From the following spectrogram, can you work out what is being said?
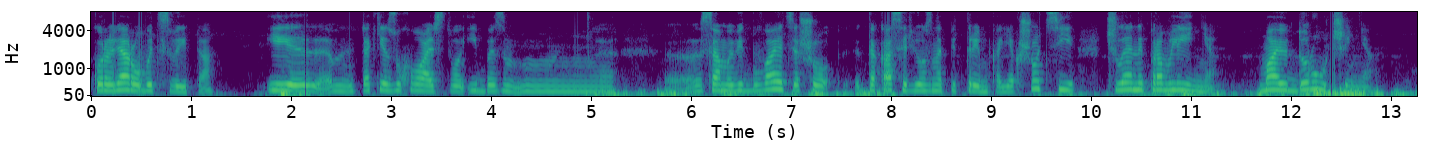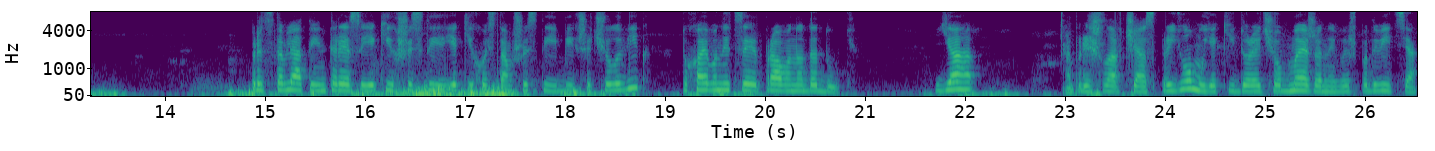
короля робить свита. І ем, таке зухвальство і без е, саме відбувається, що така серйозна підтримка. Якщо ці члени правління мають доручення представляти інтереси яких шести, якихось там шести і більше чоловік, то хай вони це право нададуть. Я прийшла в час прийому, який, до речі, обмежений. Ви ж подивіться,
